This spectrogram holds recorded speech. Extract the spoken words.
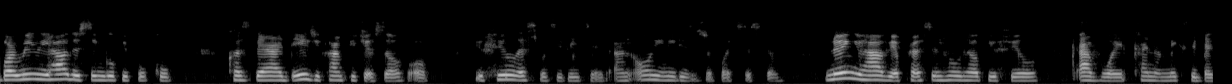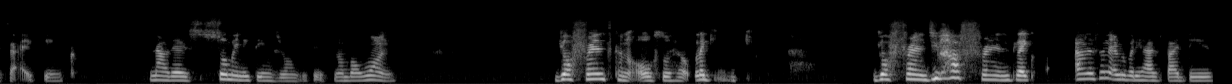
but really, how do single people cope? Because there are days you can't pick yourself up, you feel less motivated, and all you need is a support system. Knowing you have your person who will help you feel avoid kind of makes it better, I think. Now, there's so many things wrong with this. Number one, your friends can also help. Like, your friends, you have friends. Like, I understand everybody has bad days,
